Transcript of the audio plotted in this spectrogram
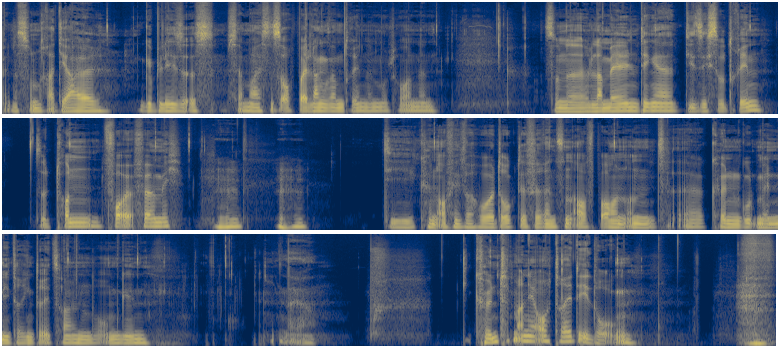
wenn das so ein Radialgebläse ist, ist ja meistens auch bei langsam drehenden Motoren dann so eine Lamellendinger, die sich so drehen, so tonnenförmig. Mhm. Mhm. Die können auf jeden Fall hohe Druckdifferenzen aufbauen und äh, können gut mit niedrigen Drehzahlen so umgehen. Naja. Könnte man ja auch 3D drucken.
